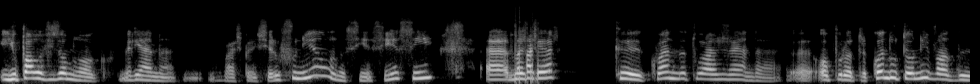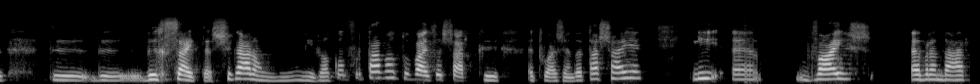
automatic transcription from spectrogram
e o Paulo avisou-me logo: Mariana, vais preencher o funil, assim, assim, assim, uh, mas vais ver que quando a tua agenda, uh, ou por outra, quando o teu nível de, de, de, de receita chegar a um nível confortável, tu vais achar que a tua agenda está cheia e uh, vais abrandar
